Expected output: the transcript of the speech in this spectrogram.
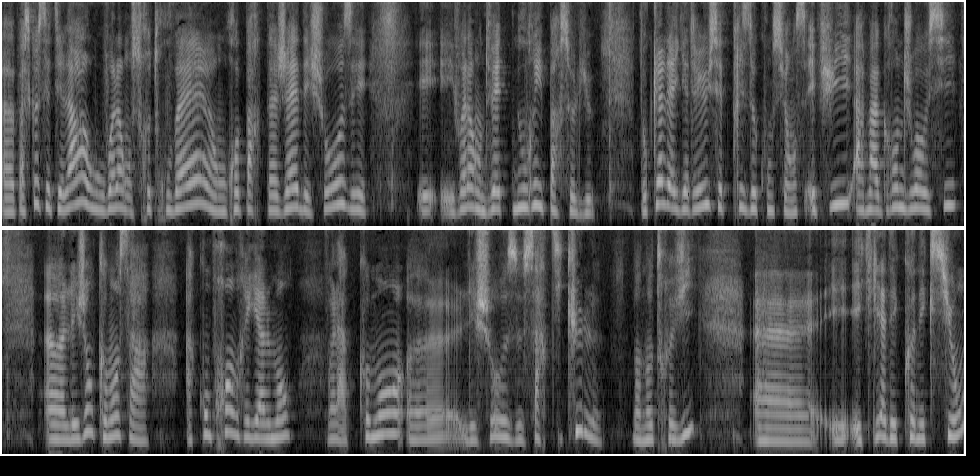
Euh, parce que c'était là où voilà, on se retrouvait, on repartageait des choses et, et, voilà, on devait être nourri par ce lieu. Donc là, il y a déjà eu cette prise de conscience. Et puis, à ma grande joie aussi, euh, les gens commencent à, à, comprendre également voilà, comment euh, les choses s'articulent dans notre vie euh, et, et qu'il y a des connexions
